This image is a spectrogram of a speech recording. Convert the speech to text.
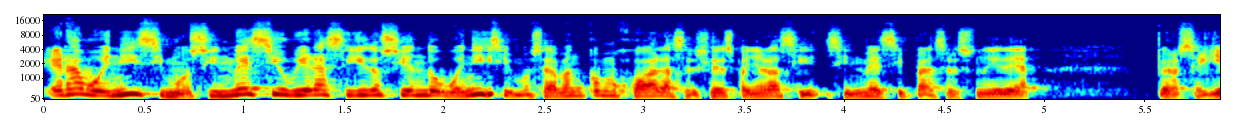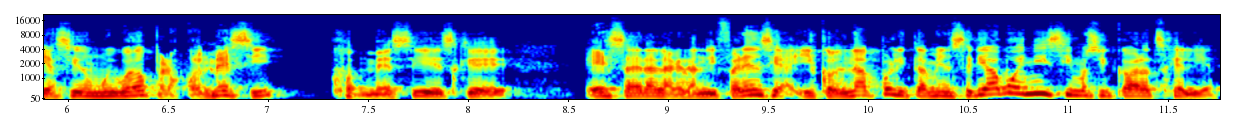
era buenísimo. Sin Messi hubiera seguido siendo buenísimo. O sea, van cómo jugaba la selección española sin, sin Messi, para hacerse una idea, pero seguía siendo muy bueno. Pero con Messi, con Messi es que esa era la gran diferencia. Y con Napoli también sería buenísimo sin Kvaratskhelia.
